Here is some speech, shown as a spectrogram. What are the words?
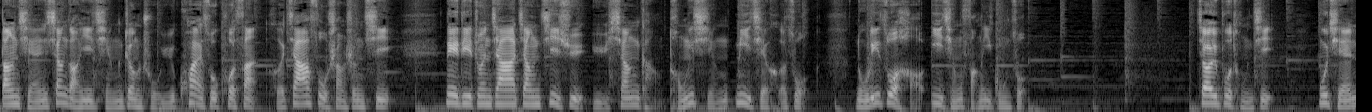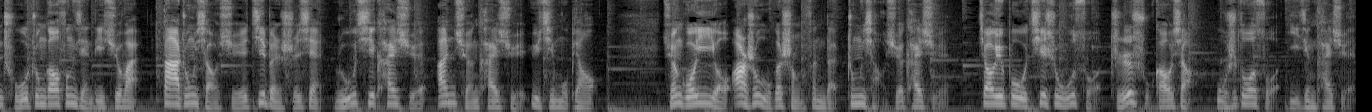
当前香港疫情正处于快速扩散和加速上升期，内地专家将继续与香港同行密切合作，努力做好疫情防疫工作。教育部统计。目前，除中高风险地区外，大中小学基本实现如期开学、安全开学预期目标。全国已有二十五个省份的中小学开学，教育部七十五所直属高校五十多所已经开学。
